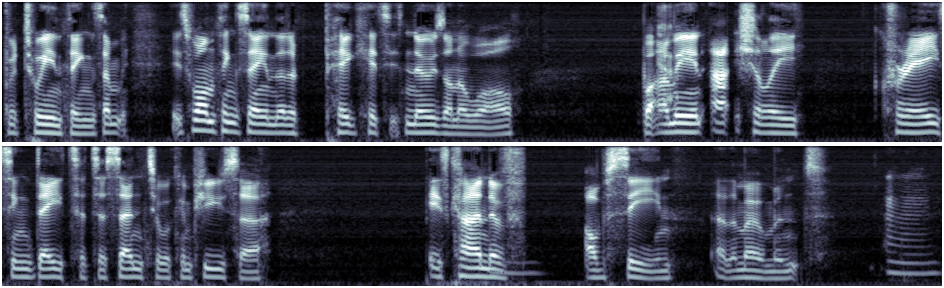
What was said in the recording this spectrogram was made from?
between things. I mean, it's one thing saying that a pig hits its nose on a wall, but I mean actually creating data to send to a computer is kind of obscene at the moment. Mm.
